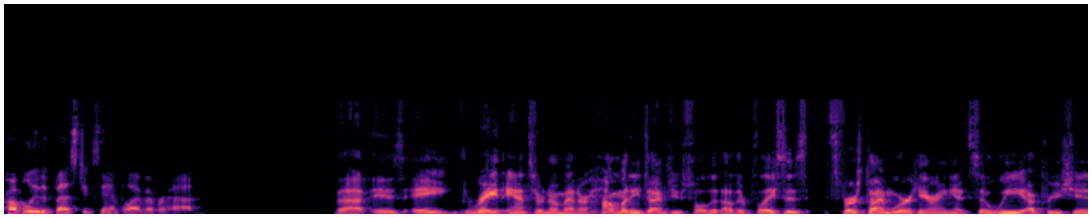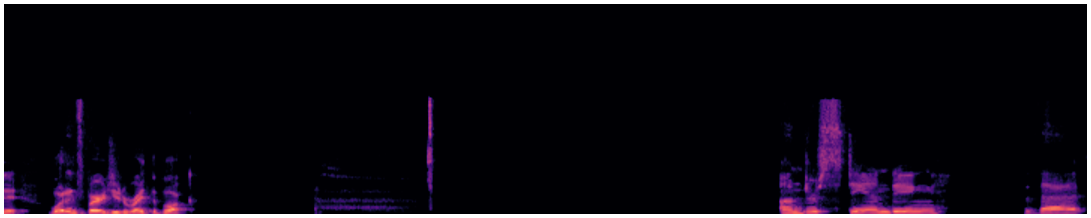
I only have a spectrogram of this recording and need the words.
probably the best example I've ever had. That is a great answer, no matter how many times you've told it other places. It's first time we're hearing it, so we appreciate it. What inspired you to write the book? Understanding that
